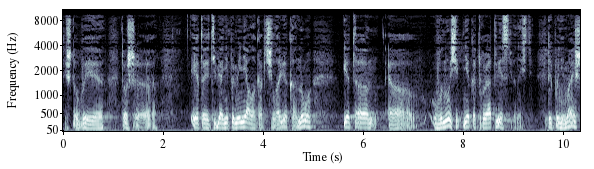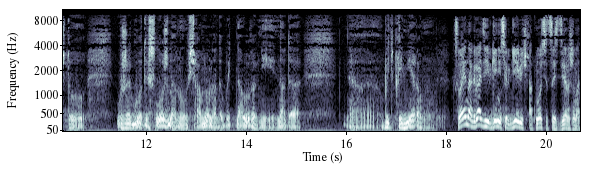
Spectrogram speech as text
Чтобы то, что это тебя не поменяло как человека. Но это э, вносит некоторую ответственность. Ты понимаешь, что уже годы сложно, но все равно надо быть на уровне и надо э, быть примером. К своей награде Евгений Сергеевич относится сдержанно,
